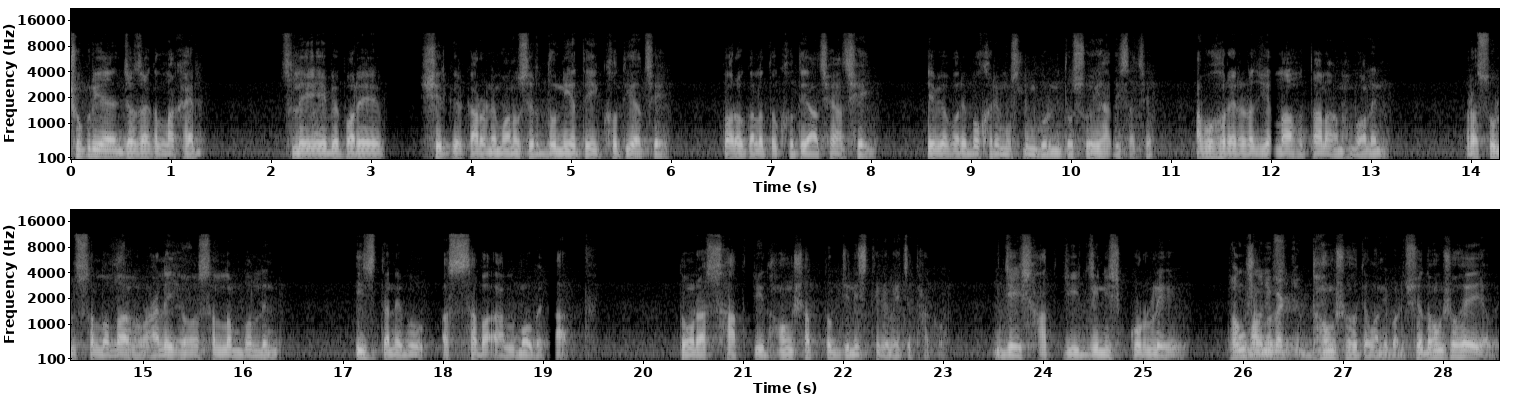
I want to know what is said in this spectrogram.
শুক্রিয়া জাজাকাল্লা খায়ের। আসলে এ ব্যাপারে শির্কের কারণে মানুষের দুনিয়াতেই ক্ষতি আছে পরকালে তো ক্ষতি আছে আছেই। এ ব্যাপারে বখারি মুসলিম গর্ণিত সহি হাদিস আছে। আবু হরের রাজি আল্লাহ তালাহ বলেন রাসুল সাল্লাহ আলহি আসাল্লাম বললেন ইজতানেবু আসাবা আল মোবেকাত তোমরা সাতটি ধ্বংসাত্মক জিনিস থেকে বেঁচে থাকো। যে সাতটি জিনিস করলে ধ্বংস ধ্বংস হতে অনিবার্য। সে ধ্বংস হয়ে যাবে।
